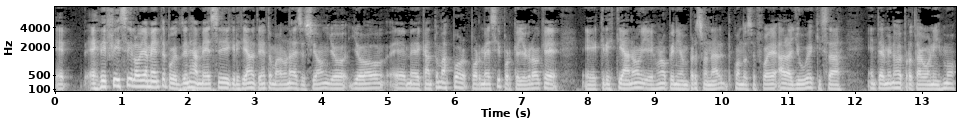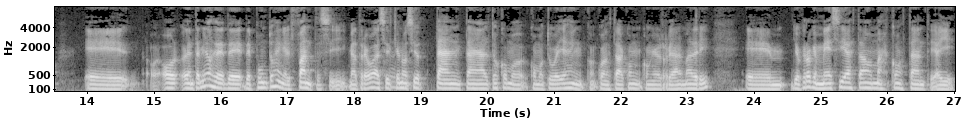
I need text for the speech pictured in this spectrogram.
eh, es difícil, obviamente, porque tú tienes a Messi y Cristiano, tienes que tomar una decisión. Yo, yo eh, me decanto más por, por Messi porque yo creo que eh, Cristiano, y es una opinión personal, cuando se fue a la Juve, quizás en términos de protagonismo, eh, o, en términos de, de, puntos en el fantasy, me atrevo a decir que no ha sido tan, tan altos como, como tú veías en, cuando estaba con, con, el Real Madrid. Yo creo que Messi ha estado más constante allí.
